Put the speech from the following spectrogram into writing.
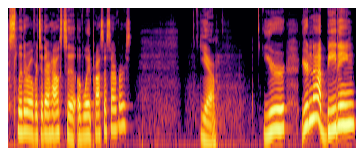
slither over to their house to avoid process servers. Yeah. You're you're not beating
